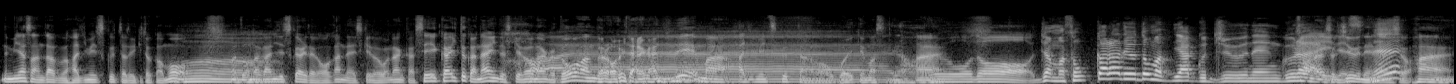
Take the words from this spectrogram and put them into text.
皆さん多分初め作った時とかもうん。まあどんな感じで作られたかわかんないですけどなんか正解とかないんですけどなんかどうなんだろうみたいな感じでまあ初め作ったのを覚えてますね。なはいるほど、じゃあまあそこからでいうとまあ約10年ぐそうなんらいですですよ10年ですよ。ね。はい。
